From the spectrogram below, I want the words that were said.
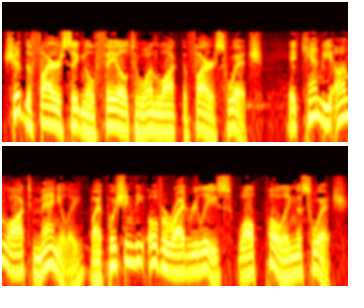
Should the fire signal fail to unlock the fire switch, it can be unlocked manually by pushing the override release while pulling the switch.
